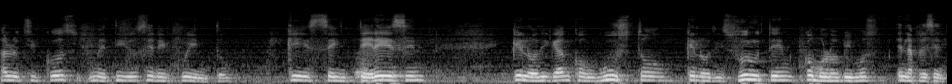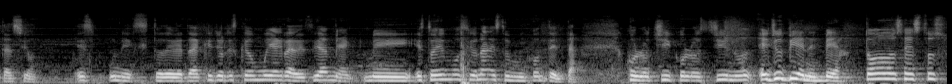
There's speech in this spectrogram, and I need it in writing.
a los chicos metidos en el cuento, que se interesen, que lo digan con gusto, que lo disfruten, como lo vimos en la presentación. Es un éxito, de verdad que yo les quedo muy agradecida, me, estoy emocionada, estoy muy contenta con los chicos, los chinos. Ellos vienen, vea, todos estos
